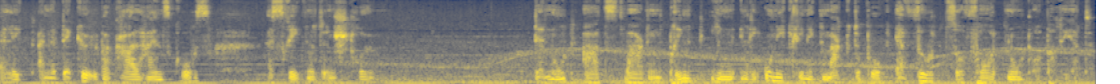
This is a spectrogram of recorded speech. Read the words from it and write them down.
Er legt eine Decke über Karl-Heinz Groß. Es regnet in Strömen. Der Notarztwagen bringt ihn in die Uniklinik Magdeburg. Er wird sofort notoperiert.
